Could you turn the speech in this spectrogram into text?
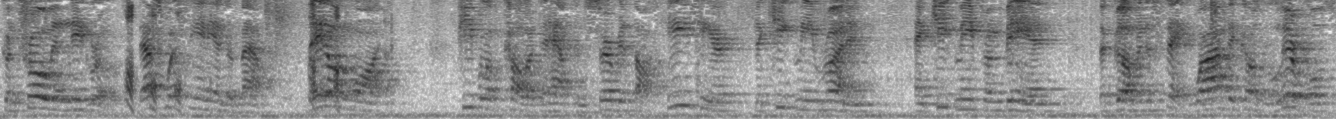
Controlling Negroes. That's what CNN is about. They don't want people of color to have conservative thoughts. He's here to keep me running and keep me from being the governor of the state. Why? Because the liberals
